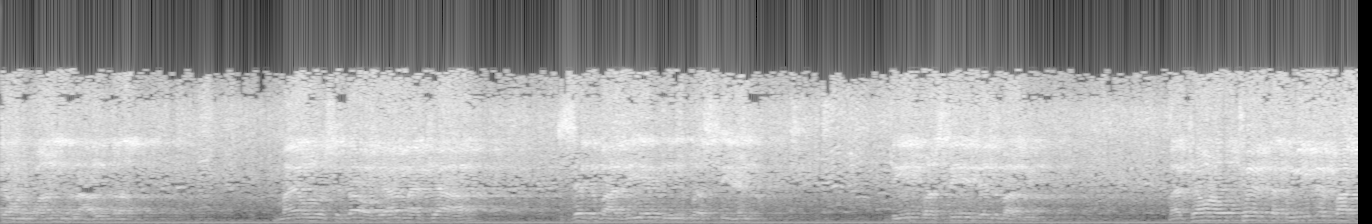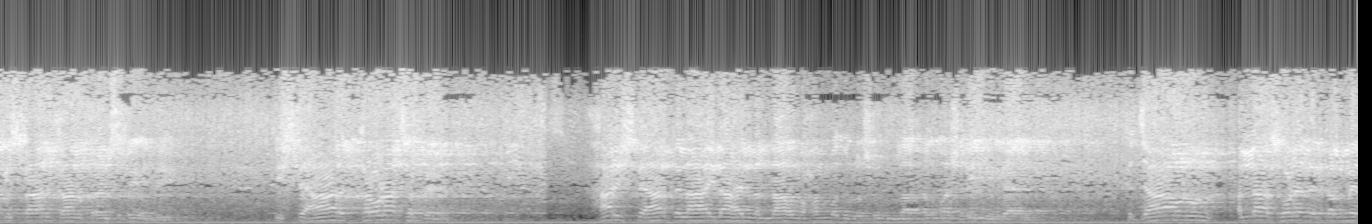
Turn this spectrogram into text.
کیا ہوں پانی حلال کرا میں انہوں سیدھا ہو گیا، میں کیا؟ زد بازی ہے تین پرستی نہیں دین پرستی جلد بازی میں کیا ہوں اتنے تکمیل پاکستان کانفرنس بھی ہوتی اشتہار کروڑا چھپے ہر اشتہار لا الہ الا اللہ، محمد رسول اللہ کلمہ شریف بھی کہہ جا اللہ سونے دے کلمے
